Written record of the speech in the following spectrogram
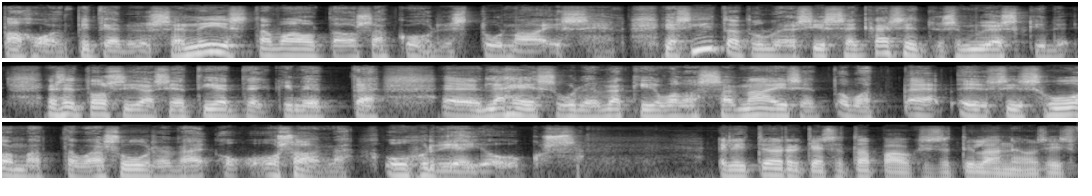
pahoinpitelyissä. Niistä valtaosa kohdistuu naiseen. Ja siitä tulee siis se käsitys myöskin, ja se tosiasia tietenkin, että eh, läheisuuden väkivallassa naiset ovat eh, siis huomattavan suurena osana uhrien joukossa. Eli törkeissä tapauksissa tilanne on siis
